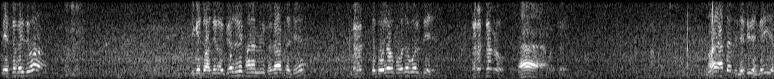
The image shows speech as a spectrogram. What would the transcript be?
ટેસ્ટ તો દો ઠીક છે ચોધરી નો ઉપયોગ છે ખાના ની ખગડાટ થશે? તો બોલો બોલો બોલશે. હા. નોય આ તો રિલેટિવ ગઈ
